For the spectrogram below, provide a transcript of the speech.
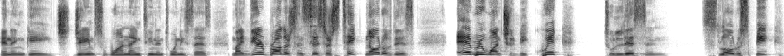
and engage. James 1 19 and 20 says, My dear brothers and sisters, take note of this. Everyone should be quick to listen, slow to speak,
